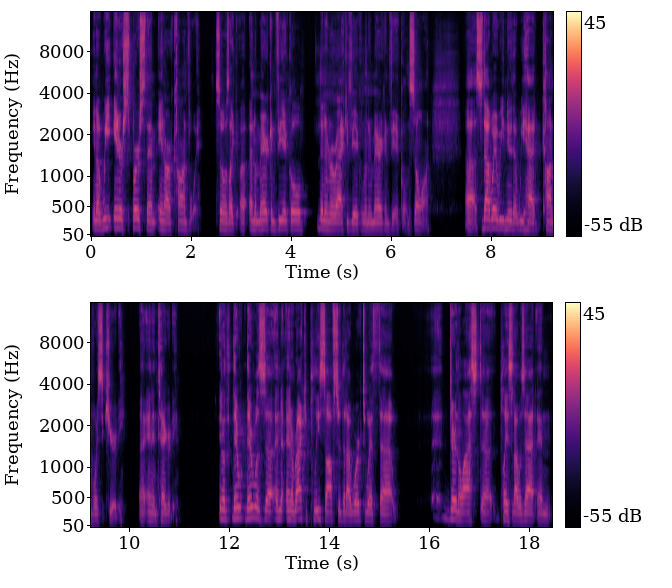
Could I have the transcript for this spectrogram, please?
you know we interspersed them in our convoy. So it was like a, an american vehicle then an iraqi vehicle and an american vehicle and so on. Uh, so that way we knew that we had convoy security uh, and integrity. You know, there there was uh, an, an, Iraqi police officer that I worked with uh, during the last uh, place that I was at, and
